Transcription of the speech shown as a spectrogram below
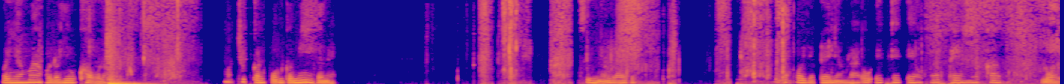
ไปยังมากพอเราหิวเข่าแล้ว มาชุดกันฝนก็มีกันนี่ซึ่งอย่างไรก็ถ้าพออยากได้อย่างไรโอ้ XXL แพงแพงนะครับร้อย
